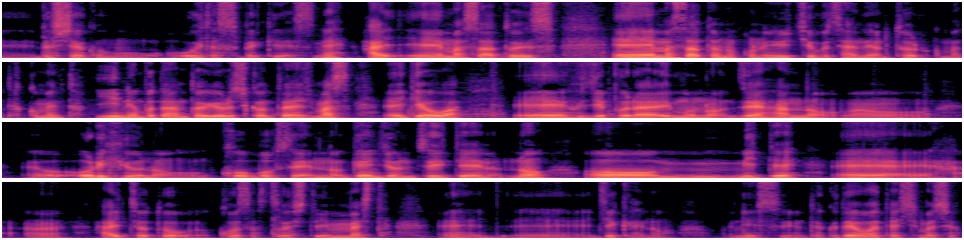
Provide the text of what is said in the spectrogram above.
えー、ロシア軍を追い出すべきですね。はい、えー、マサトです。えー、マサトのこの YouTube チャンネル登録、またコメント、いいねボタンとよろしくお願いします。えー、今日は、えー、富士プライムの前半の、オリヒューの攻防戦の現状についての、を見て、えー、はい、ちょっと考察をしてみました。えーえ、次回のニュースユンタクでお渡ししましょう。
